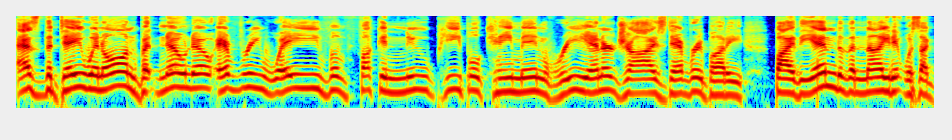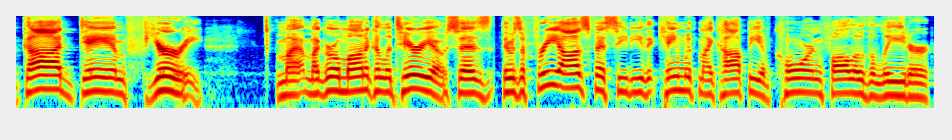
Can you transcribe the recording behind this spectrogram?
as the day went on, but no, no. Every wave of fucking new people came in, re-energized everybody. By the end of the night, it was a goddamn fury. My, my girl Monica Laterio says there was a free Ozzfest CD that came with my copy of Korn Follow the Leader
